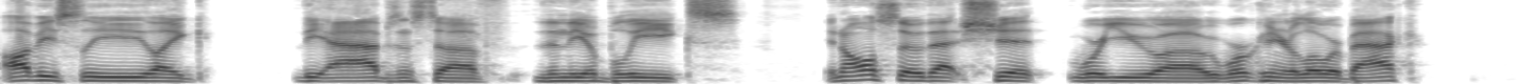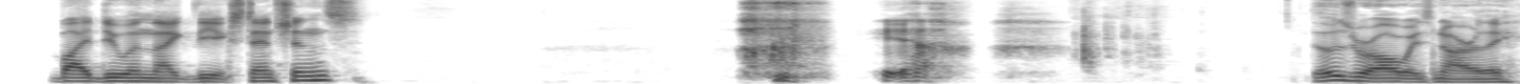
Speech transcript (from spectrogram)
obviously like the abs and stuff, then the obliques, and also that shit where you uh work on your lower back by doing like the extensions. yeah. Those were always gnarly.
